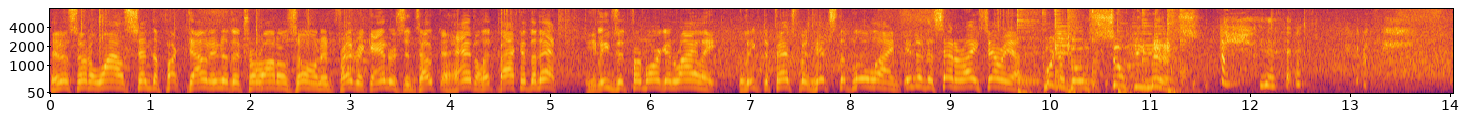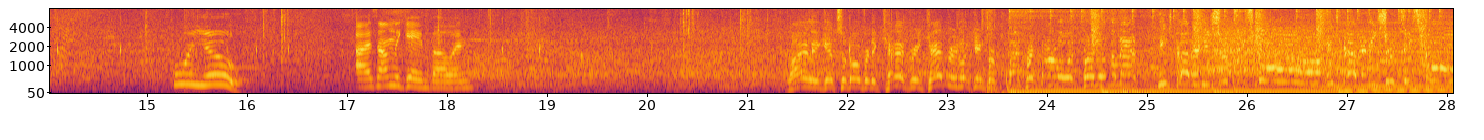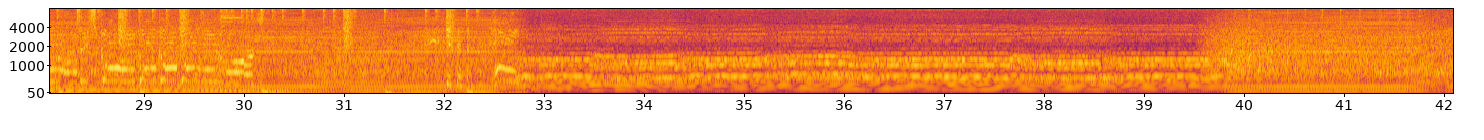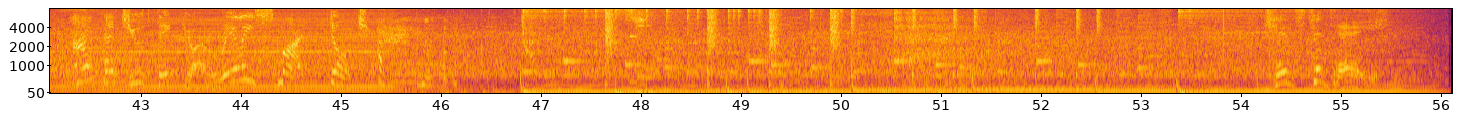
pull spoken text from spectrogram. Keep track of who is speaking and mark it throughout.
Speaker 1: Minnesota Wild send the puck down into the Toronto zone, and Frederik Andersen's out to handle it back of the net. He leaves it for Morgan Rielly. The Leaf defenseman hits the blue line into the center ice area.
Speaker 2: Look at those silky mitts.
Speaker 1: Who are you?
Speaker 3: I was on the game, Bowen.
Speaker 1: Rielly gets it over to Kadri. Kadri looking for Patrick Marleau in front of the net. He's got it. He shoots. He scores. He's got it. He shoots. He scores. He scores. Go, go, scores.
Speaker 4: I bet you think you're really smart, don't you?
